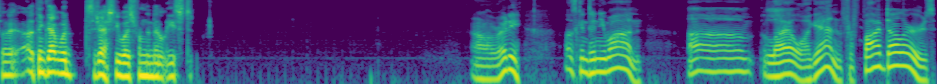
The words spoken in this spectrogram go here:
So I think that would suggest he was from the Middle East. Alrighty, let's continue on. Um, Lyle again for five dollars.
